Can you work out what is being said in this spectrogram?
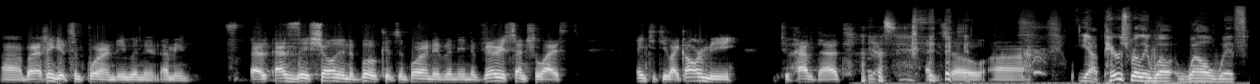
Uh, but I think it's important even in, I mean, as, as they shown in the book, it's important even in a very centralized entity like Army to have that. Yes. and so, uh, yeah, pairs really well well with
